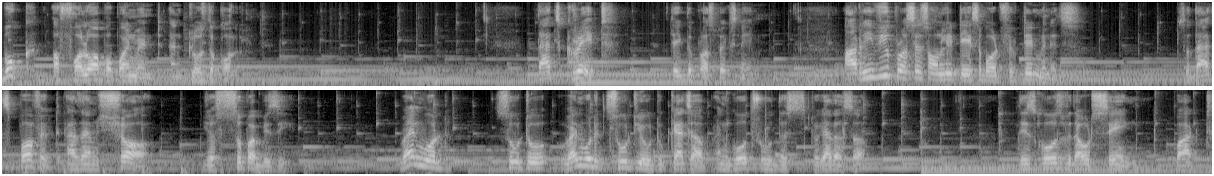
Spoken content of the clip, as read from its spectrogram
book a follow up appointment and close the call. That's great. Take the prospect's name. Our review process only takes about 15 minutes. So that's perfect as I'm sure you're super busy. When would suit to when would it suit you to catch up and go through this together, sir? This goes without saying, but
